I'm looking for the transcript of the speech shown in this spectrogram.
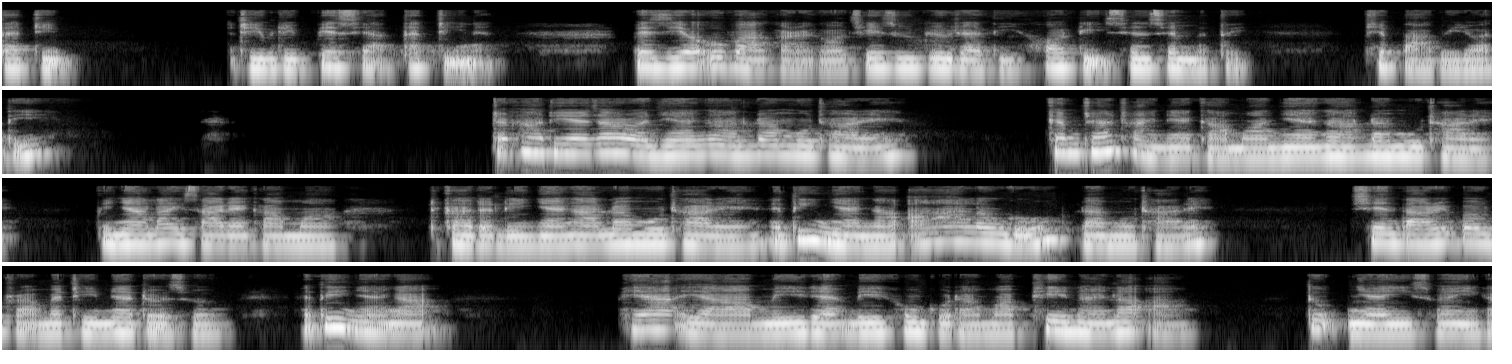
တတ္တိအဓိပတိပစ္စယတတ္တိနဲ့ ပစ္စယောဥပါကရကောခြေစုပြုတတ်သည့်ဟောတိစင်စစ်မသိဖြစ်ပါပြီးတော့သည်တခါတည်းကျတော့ဉာဏ်ကလွှမ်းမိုးထားတယ်ကမ္ဘာထိုင်တဲ့အခါမှာဉာဏ်ကလွှမ်းမိုးထားတယ်ပညာလိုက်စားတဲ့အခါမှာတခါတလေဉာဏ်ကလွှမ်းမိုးထားတယ်အသိဉာဏ်ကအားလုံးကိုလွှမ်းမိုးထားတယ်ရှင်သာရိပုတ္တရာမထေရမြတ်တို့ဆိုအသိဉာဏ်ကဘုရားအရာမေးတဲ့မေးခွန်းကိုတောင်မှဖြေနိုင်လောက်အောင်သူ့ဉာဏ်ကြီးစွမ်းရည်က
